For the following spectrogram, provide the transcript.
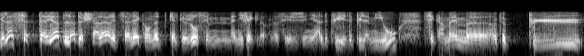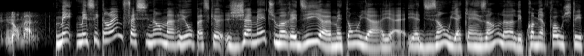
Mais là, cette période-là de chaleur et de soleil qu'on a depuis quelques jours, c'est magnifique. Là, Là, c'est génial. Depuis, depuis la mi-août, c'est quand même euh, un peu plus normal. Mais, mais c'est quand même fascinant, Mario, parce que jamais tu m'aurais dit, euh, mettons, il y, a, il, y a, il y a 10 ans ou il y a 15 ans, là, les premières fois où je t'ai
